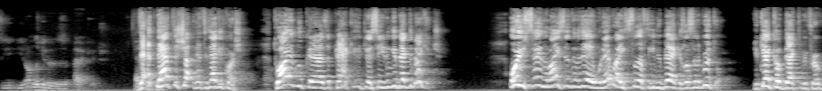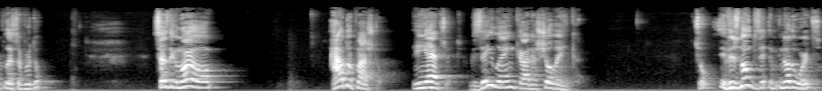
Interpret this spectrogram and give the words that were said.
See, you don't look at it as a package. That, that's the shot. That's exactly the question. Do I look at it as a package? I say you didn't give back the package. Or you say, the said the other day, whatever I still have to give you back is less than a bruto. You can't come back to me for less a bruto. Says the Gemara, how do Pashto? He answered, Gzeila hashova. So if there's no, in other words,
